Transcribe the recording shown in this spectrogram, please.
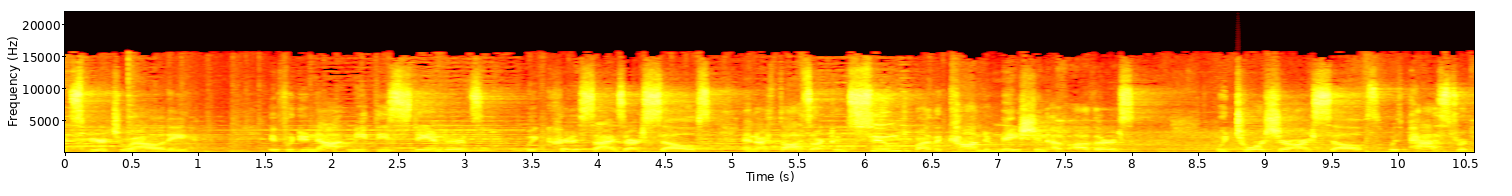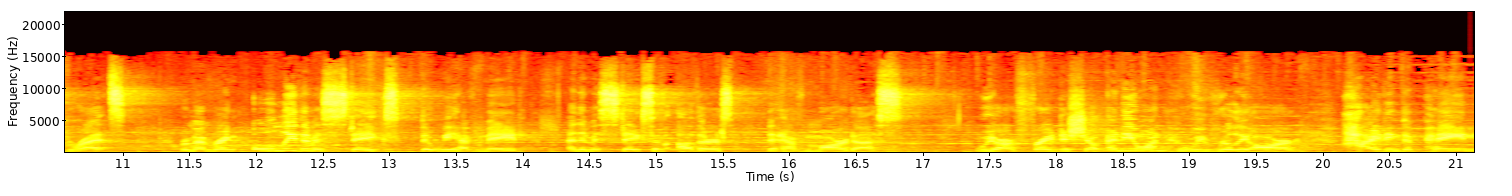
and spirituality. If we do not meet these standards, we criticize ourselves and our thoughts are consumed by the condemnation of others. We torture ourselves with past regrets remembering only the mistakes that we have made and the mistakes of others that have marred us. We are afraid to show anyone who we really are, hiding the pain,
